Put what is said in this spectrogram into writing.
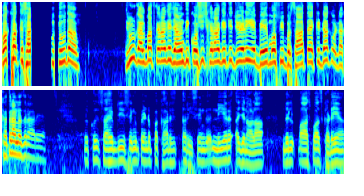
ਵੱਖ-ਵੱਖ ਕਿਸਾਨ ਮੌਜੂਦ ਹਾਂ। ਜ਼ਰੂਰ ਗੱਲਬਾਤ ਕਰਾਂਗੇ, ਜਾਣਨ ਦੀ ਕੋਸ਼ਿਸ਼ ਕਰਾਂਗੇ ਕਿ ਜਿਹੜੀ ਇਹ ਬੇਮੌਸਮੀ ਬਰਸਾਤ ਹੈ, ਕਿੱਡਾ ਕੁ ਵੱਡਾ ਖਤਰਾ ਨਜ਼ਰ ਆ ਰਿਹਾ ਹੈ। ਦੇਖੋ ਜੀ, ਸਾਹਿਬਜੀਤ ਸਿੰਘ ਪਿੰਡ ਭੱਖਾ ਹਰੀ- ਹਰੀ ਸਿੰਘ, ਨੀਅਰ ਅਜਨਾਲਾ ਦੇ ਆਸ ਪਾਸ ਖੜੇ ਆ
